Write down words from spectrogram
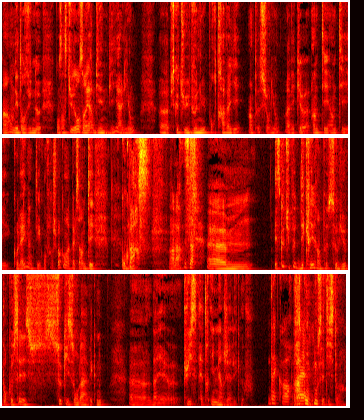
hein. on est dans, une, dans un studio, dans un Airbnb à Lyon, euh, puisque tu es venu pour travailler un peu sur Lyon avec euh, un, de tes, un de tes collègues, un de tes confrères, je sais pas comment on appelle ça, un de tes comparses. Voilà. Euh, Est-ce que tu peux décrire un peu ce lieu pour que ceux qui sont là avec nous ben, puissent être immergés avec nous? D'accord. ouais. Raconte-nous cette histoire.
